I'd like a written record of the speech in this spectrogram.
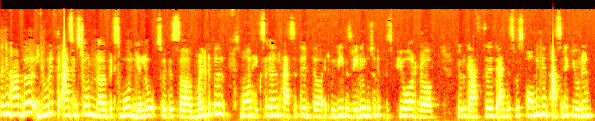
Then you have the uric acid stone. Uh, it's more yellow. So it is uh, multiple small hexagonal faceted. Uh, it will be, it is radiolucent if it is pure uh, uric acid and this was forming an acidic urine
